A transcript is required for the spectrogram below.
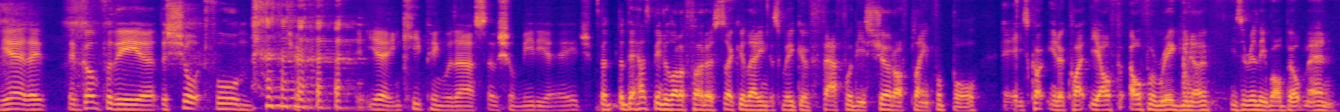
yeah, they they've gone for the uh, the short form. yeah, in keeping with our social media age. But but there has been a lot of photos circulating this week of Faf with his shirt off playing football he's got you know quite the alpha, alpha rig. You know, he's a really well built man.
